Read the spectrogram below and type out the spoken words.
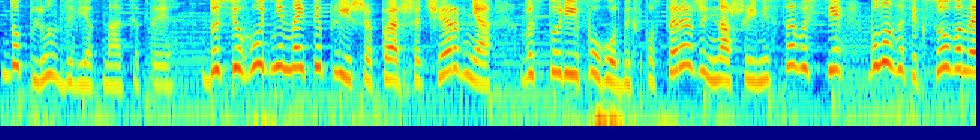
до плюс 19. До сьогодні найтепліше 1 червня в історії погодних спостережень нашої місцевості було зафіксоване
